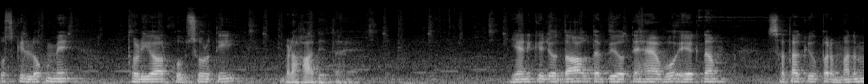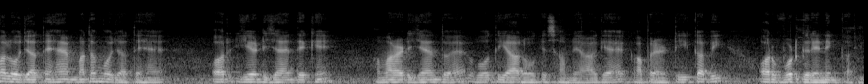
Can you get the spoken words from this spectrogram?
उसकी लुक में थोड़ी और ख़ूबसूरती बढ़ा देता है। यानी कि जो दाग धब्बे होते हैं, वो एकदम सतह के ऊपर मदमल हो जाते हैं, मदम हो जाते हैं। और ये डिज़ाइन देखें, हमारा डिज़ाइन जो है, वो तैयार होकर सामने आ गया है, कापर एंड टी का भी और वुड ग्रेनिंग का भी।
